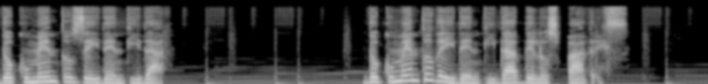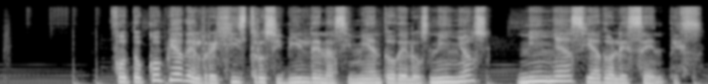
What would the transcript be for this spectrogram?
Documentos de identidad. Documento de identidad de los padres. Fotocopia del registro civil de nacimiento de los niños, niñas y adolescentes.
